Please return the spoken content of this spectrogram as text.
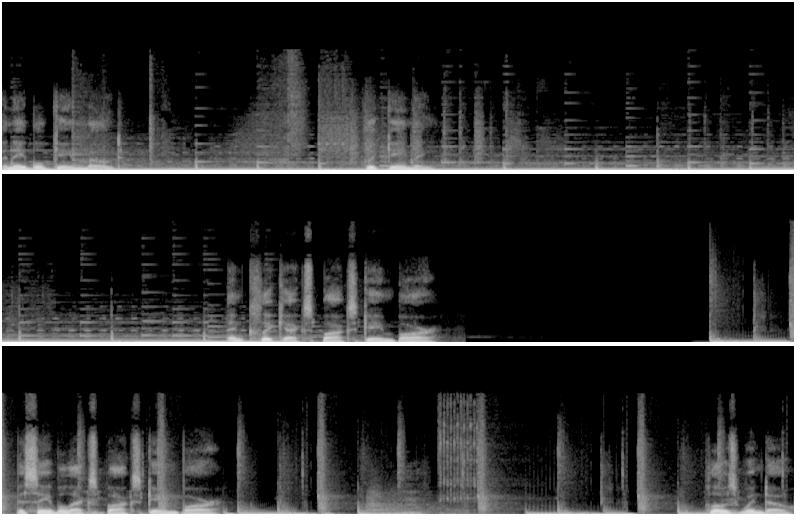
Enable game mode. Click Gaming. And click Xbox Game Bar. Disable Xbox Game Bar. Close window.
